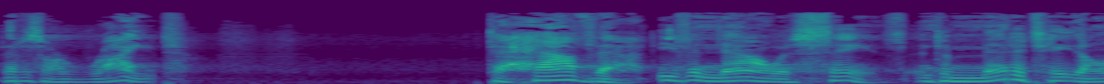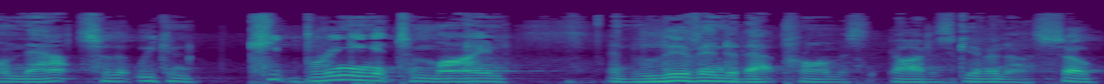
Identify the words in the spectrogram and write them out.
that is our right to have that even now as saints and to meditate on that so that we can keep bringing it to mind and live into that promise that God has given us. So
